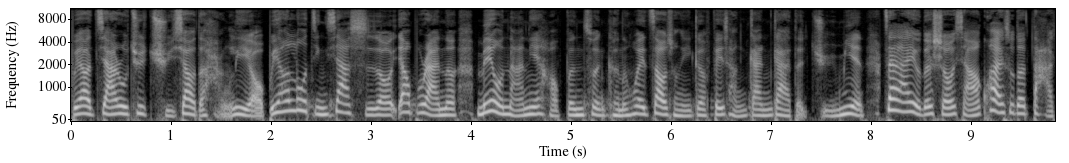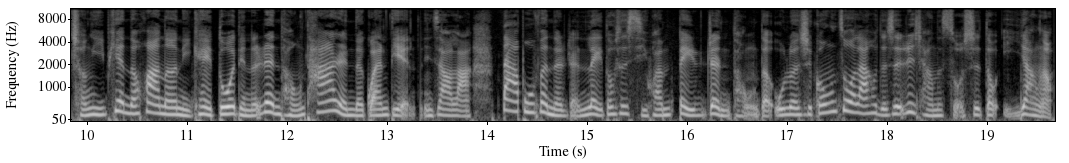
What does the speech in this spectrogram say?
不要加入去取笑的行列哦，不要落井下石哦，要不然呢没有拿捏好分寸，可能会造成一个非常尴尬的局面。再来，有的时候想要快速的打成一片的话呢，你可以多点的认同他人的观点，你知道啦，大部分的人。人类都是喜欢被认同的，无论是工作啦，或者是日常的琐事都一样啊。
